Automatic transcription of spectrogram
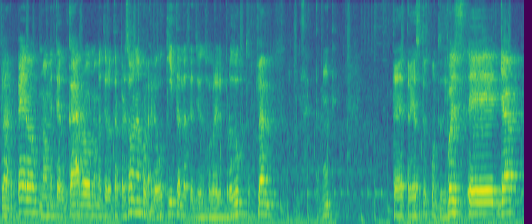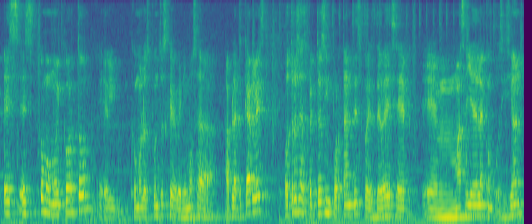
Claro. Pero no meter un carro, no meter otra persona, porque Claro. luego quitas la atención sobre el producto. Claro. Exactamente. Te traías otros puntos. Pues eh, ya es, es como muy corto, el- como los puntos que venimos a, platicarles. Otros aspectos importantes pues debe de ser, eh, más allá de la composición,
